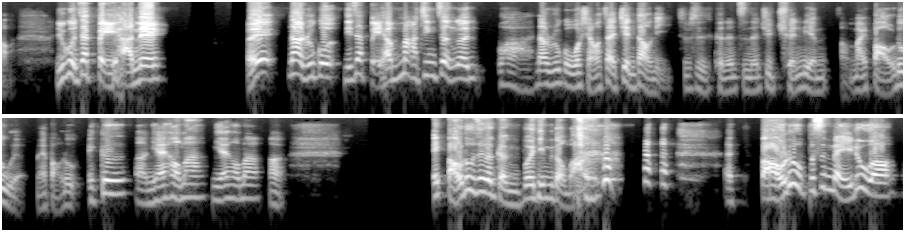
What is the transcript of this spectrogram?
好，如果你在北韩呢？哎，那如果你在北韩骂金正恩，哇，那如果我想要再见到你，是不是可能只能去全联啊买宝路了？买宝路，哎哥啊，你还好吗？你还好吗？啊，哎，宝路这个梗不会听不懂吧？宝路不是美露哦，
